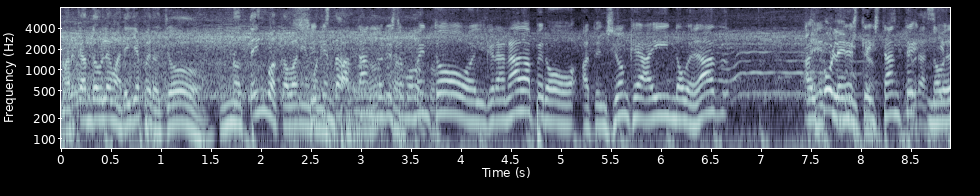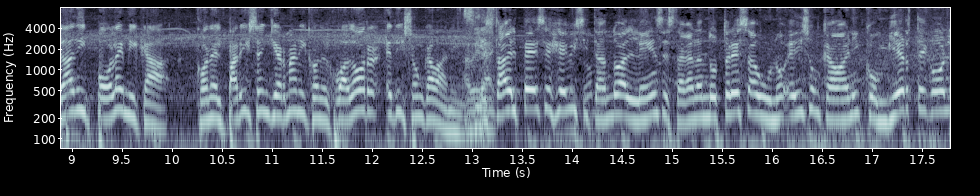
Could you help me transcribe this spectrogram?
Marcan doble amarilla, pero yo no tengo a Cavani Sigue empatando ¿no? en este momento el Granada, pero atención que hay novedad. Hay en polémica. este instante, novedad y polémica con el Paris Saint Germain y con el jugador Edison Cavani. Está el PSG visitando al Lens, está ganando 3 a 1. Edison Cavani convierte gol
